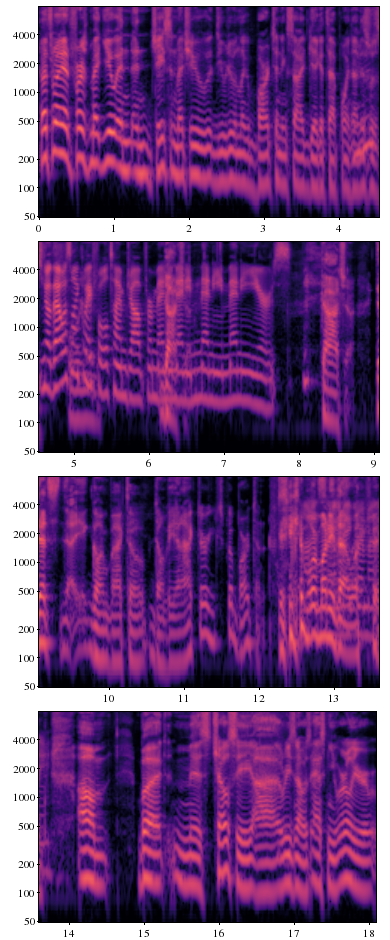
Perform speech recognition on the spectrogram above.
that's when I had first met you, and, and Jason met you. You were doing like a bartending side gig at that point. in time. This was No, that was four like my full time job for many, Gotcha. many, many, many years. Gotcha. That's uh, going back to don't be an actor. You just be a bartender. you get more money that way. money. Um, but Miss Chelsea, uh, the reason I was asking you earlier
